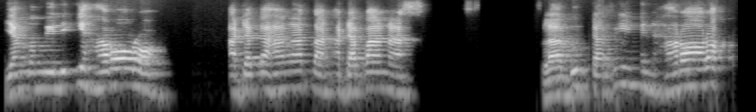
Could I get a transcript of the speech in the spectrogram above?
yang memiliki haroroh, ada kehangatan, ada panas. Dafi min hararah.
